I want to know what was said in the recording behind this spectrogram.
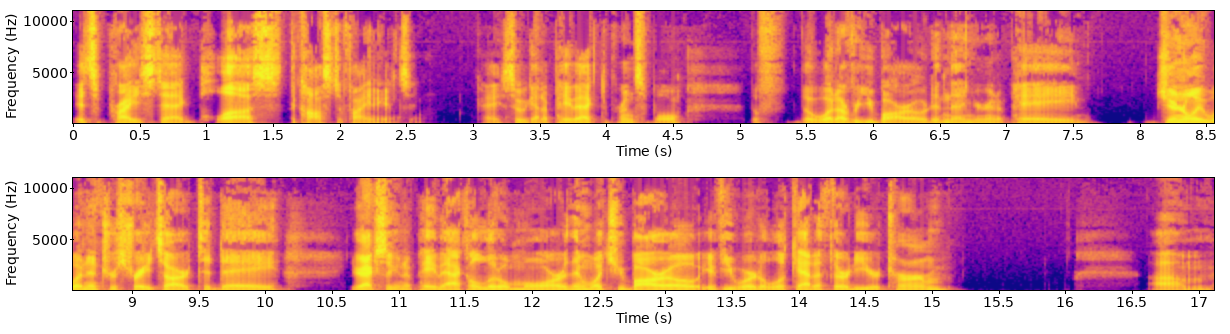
It's a price tag plus the cost of financing okay? So we got to pay back the principal the, the whatever you borrowed and then you're going to pay generally what interest rates are today you're actually going to pay back a little more than what you borrow if you were to look at a 30 year term. Um,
